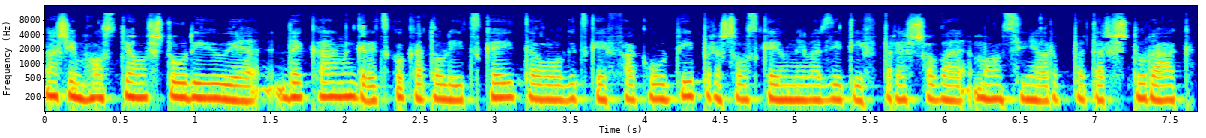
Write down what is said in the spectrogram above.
Našim hostom v štúdiu je dekan grecko-katolíckej teologickej fakulty Prešovskej univerzity v Prešove, monsignor Peter Šturák.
